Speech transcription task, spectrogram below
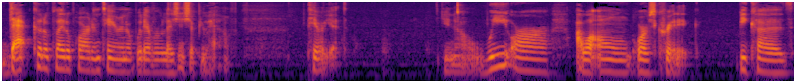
that could have played a part in tearing up whatever relationship you have. Period. You know, we are our own worst critic because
